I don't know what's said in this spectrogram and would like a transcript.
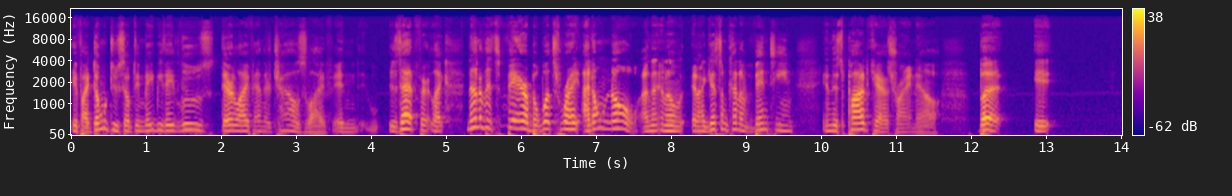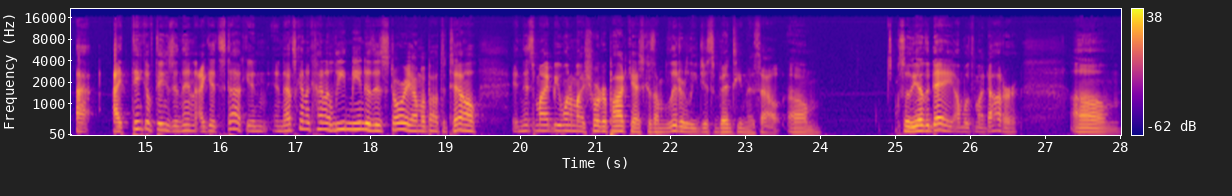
if I don't do something, maybe they lose their life and their child's life. And is that fair? Like, none of it's fair, but what's right? I don't know. And, and, um, and I guess I'm kind of venting in this podcast right now. But it, I, I think of things and then I get stuck. And, and that's going to kind of lead me into this story I'm about to tell. And this might be one of my shorter podcasts because I'm literally just venting this out. Um, so the other day, I'm with my daughter. Um,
